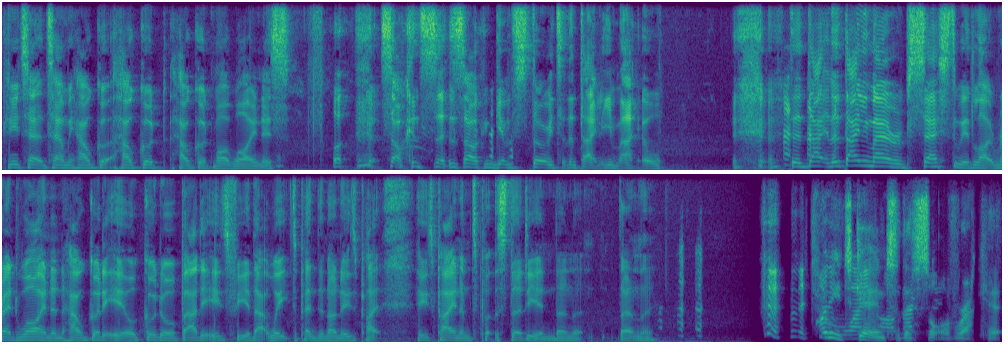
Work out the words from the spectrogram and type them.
can you te- tell me how good how good how good my wine is, so I can so I can give the story to the Daily Mail. the, the Daily Mail are obsessed with like red wine and how good it is, or good or bad it is for you that week, depending on who's pay- who's paying them to put the study in, don't it? Don't they? I need to get into bar this sort of racket.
